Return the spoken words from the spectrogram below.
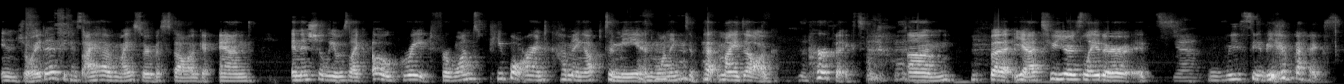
enjoyed it because i have my service dog and initially it was like oh great for once people aren't coming up to me and wanting to pet my dog perfect. Um, but yeah, two years later, it's yeah. we see the effects.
